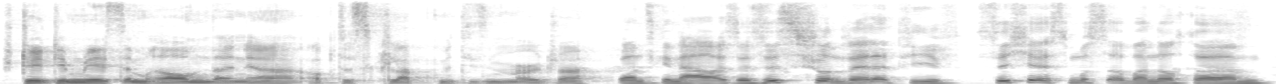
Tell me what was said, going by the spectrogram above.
steht demnächst im Raum dann, ja, ob das klappt mit diesem Merger? Ganz genau. Also es ist schon relativ sicher, es muss aber noch ähm,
